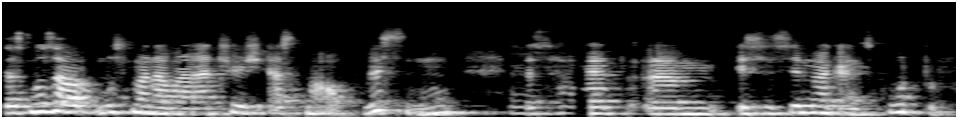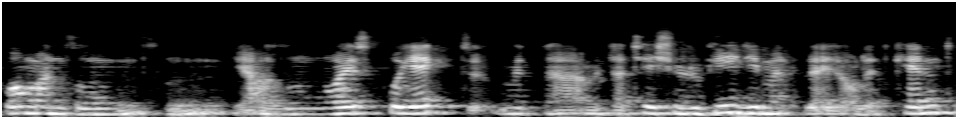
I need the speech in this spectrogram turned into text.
Das muss, auch, muss man aber natürlich erstmal auch wissen. Mhm. Deshalb ähm, ist es immer ganz gut, bevor man so ein, so ein, ja, so ein neues Projekt mit einer, mit einer Technologie, die man vielleicht auch nicht kennt,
